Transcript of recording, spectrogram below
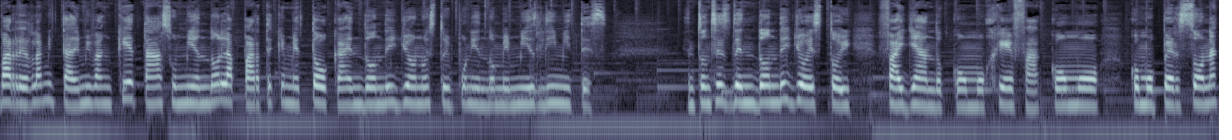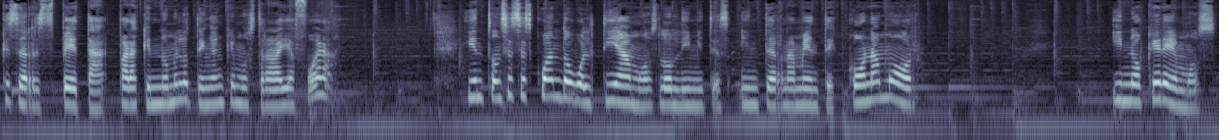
barrer la mitad de mi banqueta, asumiendo la parte que me toca, en donde yo no estoy poniéndome mis límites. Entonces, ¿de en dónde yo estoy fallando como jefa, como, como persona que se respeta, para que no me lo tengan que mostrar allá afuera? Y entonces es cuando volteamos los límites internamente con amor y no queremos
